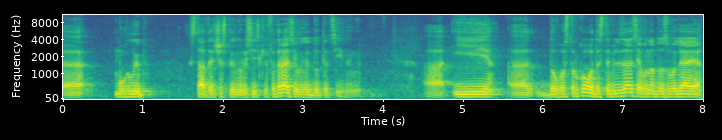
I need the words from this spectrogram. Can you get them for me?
е, могли б стати частиною Російської Федерації, вони дотаційними. І довгострокова дестабілізація вона дозволяє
